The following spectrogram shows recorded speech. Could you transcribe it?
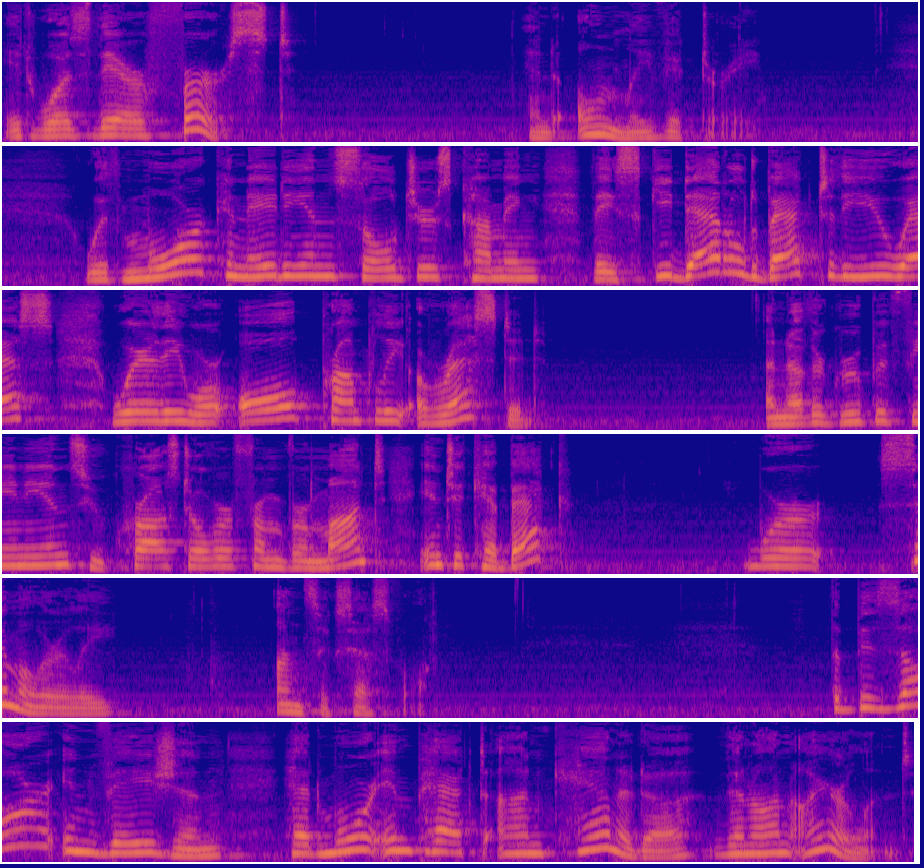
It was their first and only victory. With more Canadian soldiers coming, they skedaddled back to the U.S., where they were all promptly arrested. Another group of Fenians who crossed over from Vermont into Quebec were similarly unsuccessful. The bizarre invasion had more impact on Canada than on Ireland.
